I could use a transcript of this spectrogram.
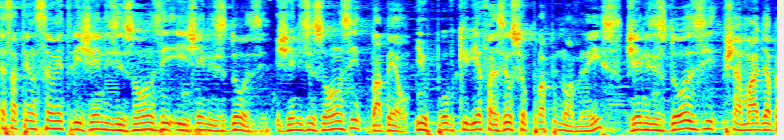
Essa tensão entre Gênesis 11 e Gênesis 12. Gênesis 11, Babel. E o povo queria fazer o seu próprio nome, não é isso? Gênesis 12, chamar de Abraão.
